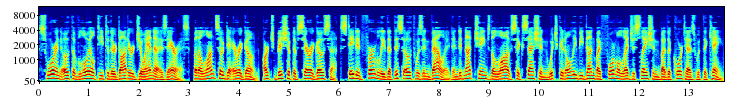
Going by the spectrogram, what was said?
swore an oath of loyalty to their daughter Joanna as heiress, but Alonso de Aragon, Archbishop of Saragossa, stated firmly that this oath was invalid and did not change the law of succession which could only be done by formal legislation by the Cortes with the king.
